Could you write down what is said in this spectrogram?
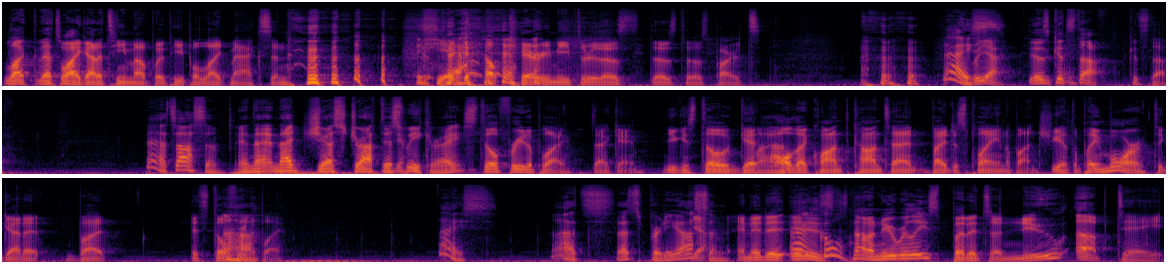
Luck. That's why I got to team up with people like Maxon that yeah. help carry me through those those those parts. Nice. But yeah, it was good stuff. Good stuff. Yeah, that's awesome. And that and that just dropped this week, right? Still free to play that game. You can still get Wow. all that quant- content by just playing a bunch. You have to play more to get it, but it's still free Uh-huh. to play. Nice. That's that's pretty Yeah, awesome. and it is, it Alright, is cool. it's not a new release, but it's a new update.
